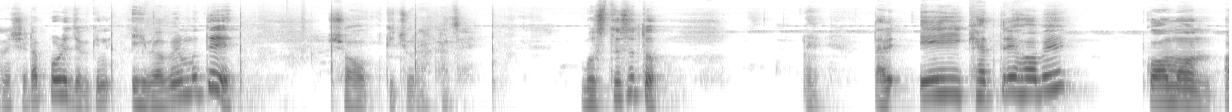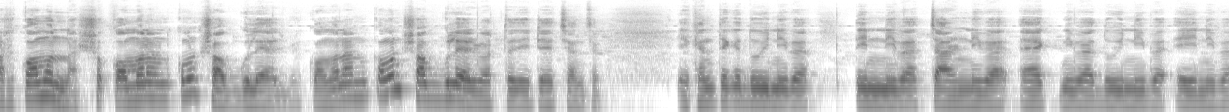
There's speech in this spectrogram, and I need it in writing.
মানে সেটা পড়ে যাবে। কিন্তু এইভাবের মধ্যে সব কিছু রাখা যায়। বুঝতেছো তো? হ্যাঁ তাহলে এই ক্ষেত্রে হবে কমন অর্থাৎ কমন না কমন আনকমন সবগুলো আসবে। কমন আনকমন সবগুলো আসবে, অর্থাৎ এটা হচ্ছে অ্যান্সার এখান থেকে দুই নিবা, তিন নিবা, চার নিবা, এক নিবা, দুই নিবা এই নিবা,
